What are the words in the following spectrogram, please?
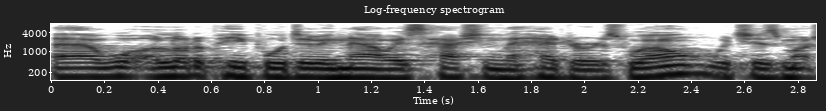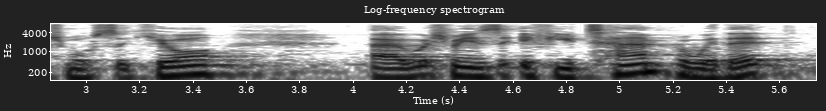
Uh, what a lot of people are doing now is hashing the header as well, which is much more secure. Uh, which means if you tamper with it,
